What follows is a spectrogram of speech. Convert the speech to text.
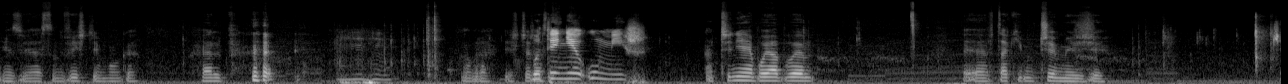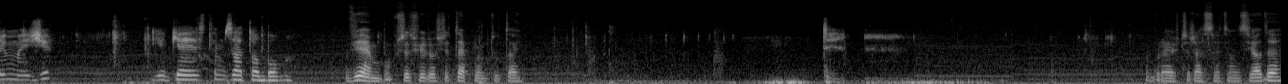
Jezu, ja stąd wyjść nie mogę. Help. Dobra, jeszcze Bo raz. ty nie umiesz. A czy nie, bo ja byłem e, w takim czymś. Czymś? Jak ja jestem za tobą. Wiem, bo przed chwilą się tepłem tutaj. Ty. Dobra, jeszcze raz sobie tam zjadę.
